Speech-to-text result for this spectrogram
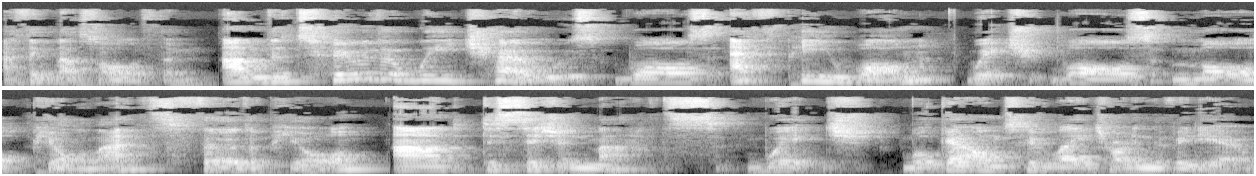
I think that's all of them. And the two that we chose was FP1, which was more pure maths, further pure, and decision maths, which we'll get onto later on in the video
